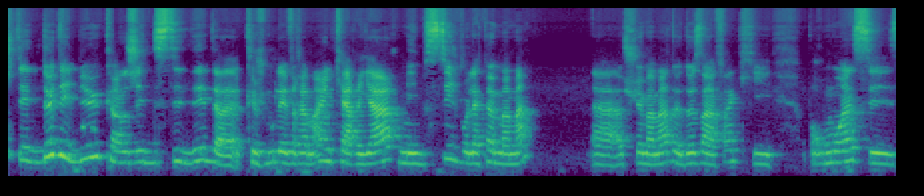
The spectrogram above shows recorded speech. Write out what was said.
J'étais deux débuts quand j'ai décidé que je voulais vraiment une carrière, mais aussi je voulais être un maman. Euh, je suis maman de deux enfants qui, pour moi, c'est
